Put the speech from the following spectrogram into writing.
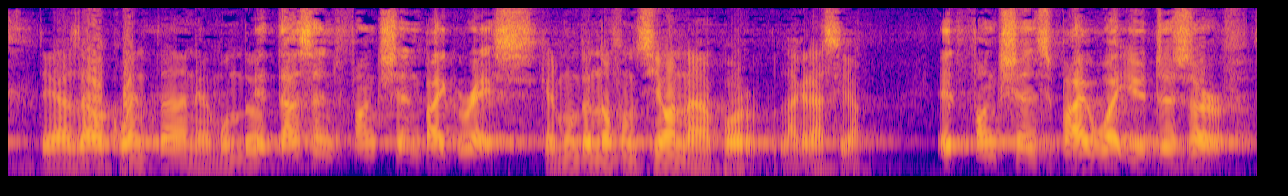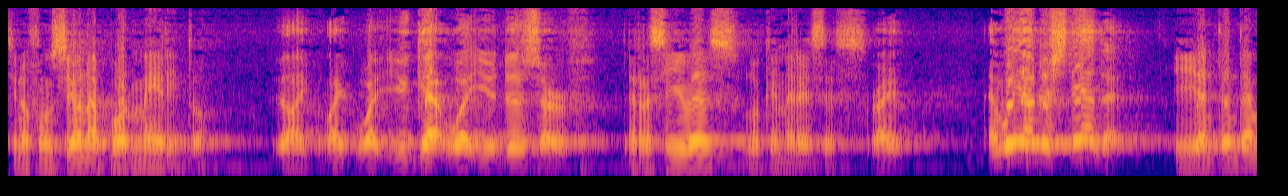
¿Te has dado cuenta en el mundo it doesn't function by grace, que el mundo no funciona por la gracia, it functions by what you deserve. sino funciona por mérito? Like, like what you get what you deserve, Te recibes lo que mereces. right? And we understand it. Y entendemos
